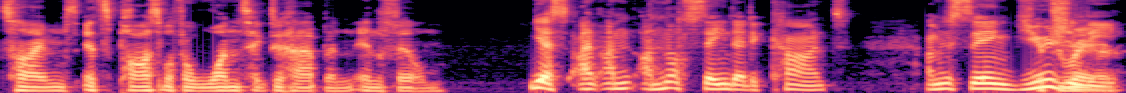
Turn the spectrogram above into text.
times it's possible for one take to happen in film. Yes, I'm I'm I'm not saying that it can't. I'm just saying usually rare.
